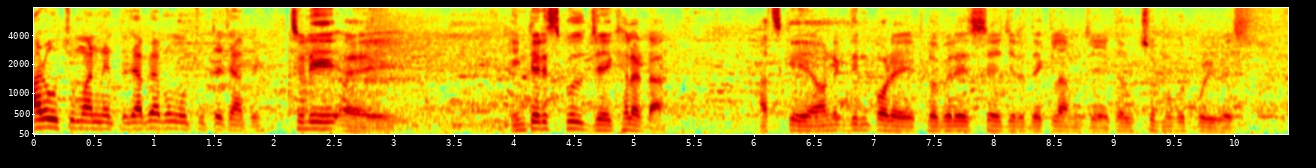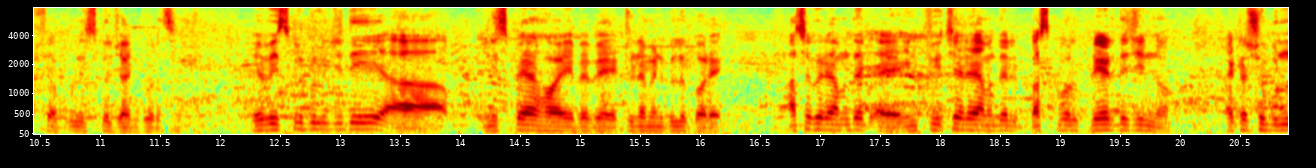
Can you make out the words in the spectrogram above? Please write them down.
আরও উঁচু মান নিতে যাবে এবং উঁচুতে যাবে। অ্যাকচুয়ালি ইন্টার স্কুল যে খেলাটা আজকে অনেক দিন পরে ফ্লোবেরে এসে যেটা দেখলাম যে এটা উৎসবমুখর পরিবেশ সবগুলো স্কুল জয়েন করেছে। এভাবে স্কুলগুলো যদি ইন্সপায়ার হয়, এভাবে টুর্নামেন্টগুলো করে, আশা করি আমাদের ইন ফিউচারে আমাদের বাস্কেটবল প্লেয়ারদের জন্য একটা সুবর্ণ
